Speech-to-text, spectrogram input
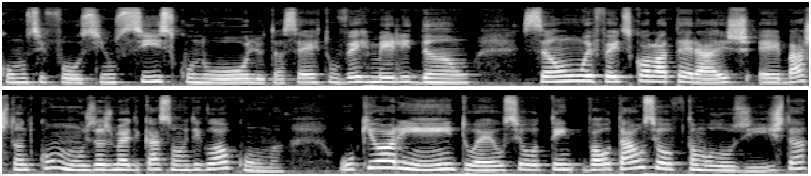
como se fosse um cisco no olho, tá certo? Um vermelhidão. São efeitos colaterais é, bastante comuns das medicações de glaucoma. O que eu oriento é o senhor tem, voltar ao seu oftalmologista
